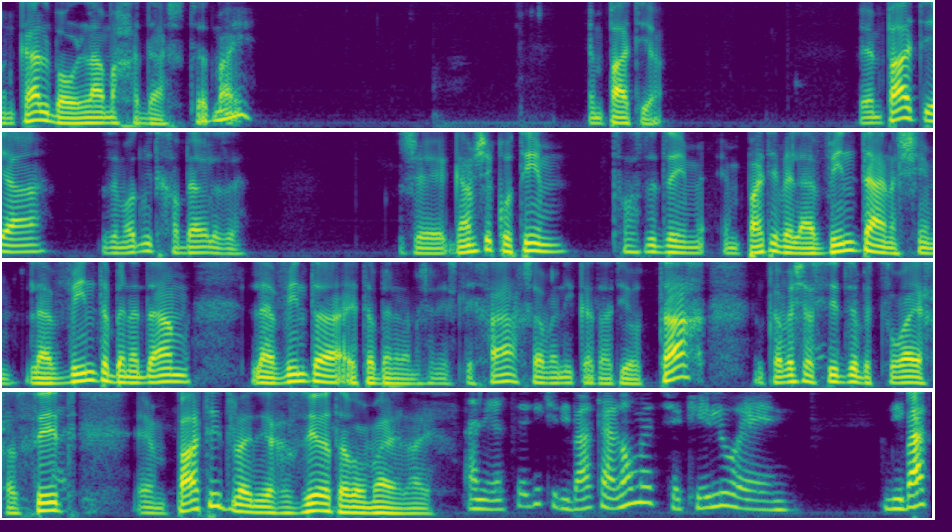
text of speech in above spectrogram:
מנכ"ל בעולם החדש? את יודעת מה היא? אמפתיה. ואמפתיה, זה מאוד מתחבר לזה. שגם כשקוטעים, צריך לעשות את זה עם אמפתיה ולהבין את האנשים, להבין את הבן אדם, להבין את הבן אדם השני. סליחה, עכשיו אני קטעתי אותך, אני מקווה שעשיתי את זה בצורה יחסית אמפתית, ואני אחזיר את הבמה אלייך. אני רציתי להגיד שדיברת על אומץ, שכאילו, אה, דיברת,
